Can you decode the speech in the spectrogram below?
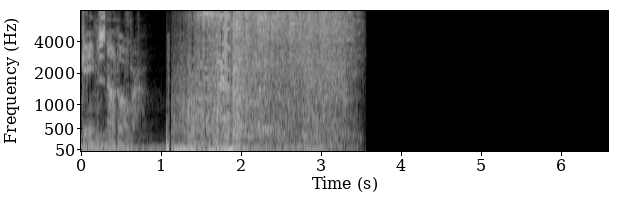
Game's not over.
